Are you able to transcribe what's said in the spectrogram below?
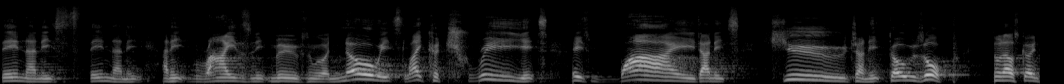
thin and it's thin and it, and it writhes and it moves. And we go, no, it's like a tree, it's, it's wide and it's huge and it goes up. Someone else going,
